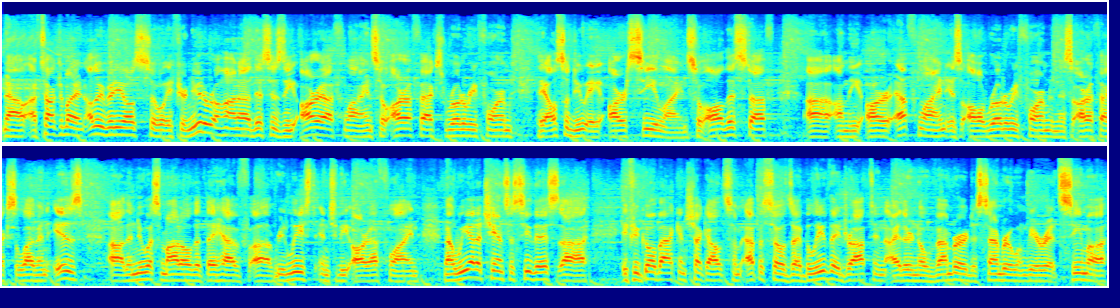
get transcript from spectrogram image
Now, I've talked about it in other videos, so if you're new to Rohana, this is the RF line, so RFX rotary formed. They also do a RC line, so all this stuff uh, on the RF line is all rotary formed, and this RFX 11 is uh, the newest model that they have uh, released into the RF line. Now, we had a chance to see this. Uh, if you go back and check out some episodes, I believe they dropped in either November or December when we were at SEMA,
